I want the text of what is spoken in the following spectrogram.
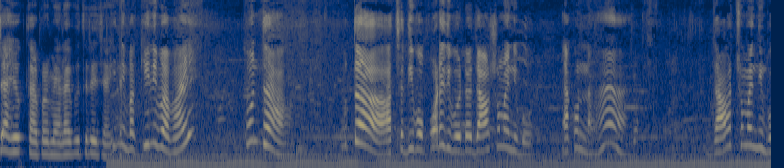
যাই হোক, তারপর মেলার ভিতরে যাই। নিবা, কি নিবা ভাই? কোনটা? ওটা আচ্ছা দিব, পরে দিব, এটা যাওয়ার সময় নিব। এখন না হ্যাঁ? যাওয়ার সময় নিব।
